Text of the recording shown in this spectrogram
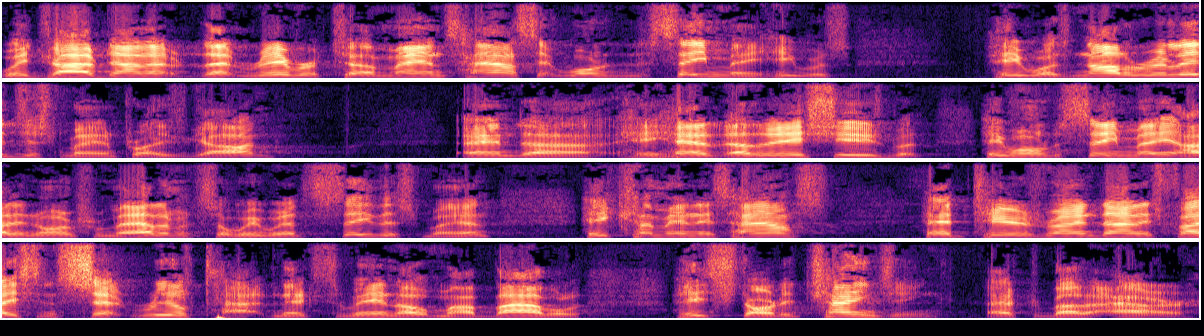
we drive down that, that river to a man's house that wanted to see me. He was, he was not a religious man, praise God. And uh, he had other issues, but he wanted to see me. I didn't know him from Adam, and so we went to see this man. He come in his house, had tears running down his face, and sat real tight next to me and opened my Bible. He started changing after about an hour.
